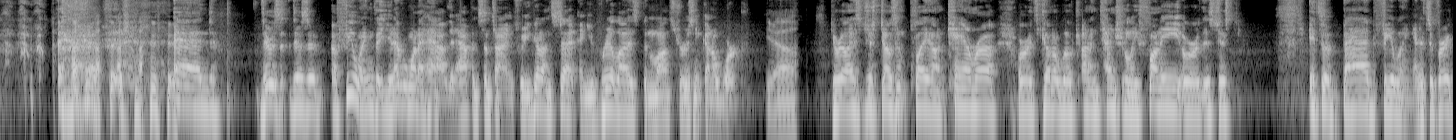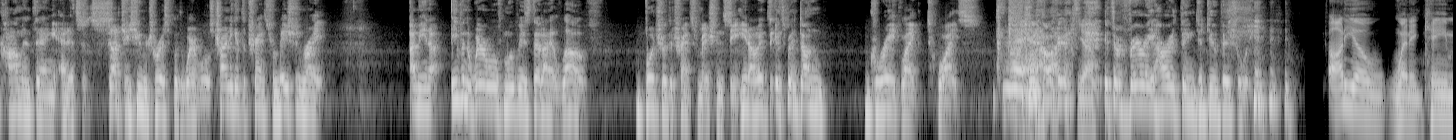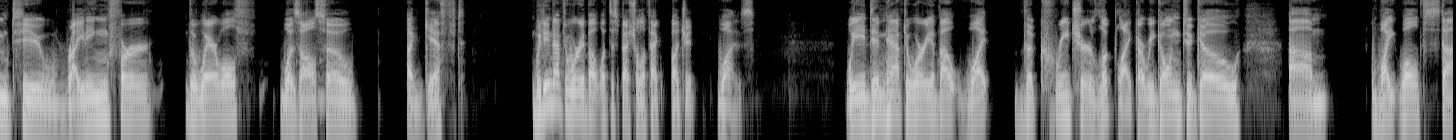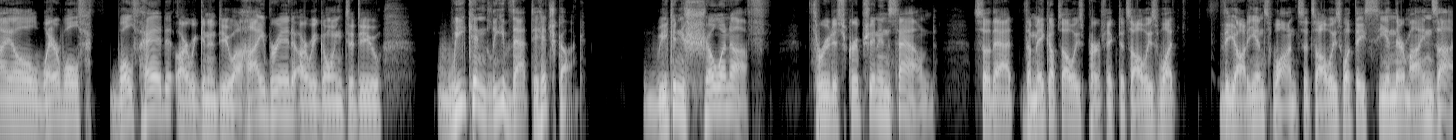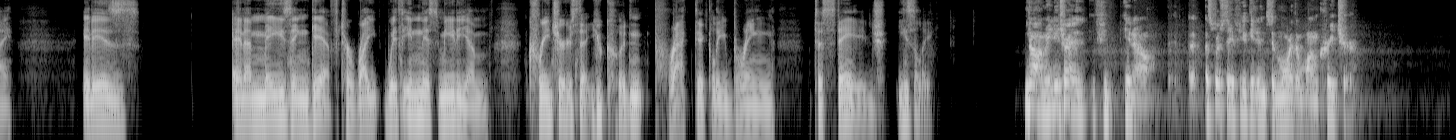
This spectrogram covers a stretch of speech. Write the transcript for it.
and there's there's a, a feeling that you never want to have that happens sometimes where you get on set and you realize the monster isn't going to work yeah. you realize it just doesn't play on camera or it's going to look unintentionally funny or there's just it's a bad feeling and it's a very common thing and it's such a huge risk with werewolves trying to get the transformation right i mean even the werewolf movies that i love butcher the transformation scene you know it, it's been done great like twice you know it's, Yeah. it's a very hard thing to do visually Audio, when it came to writing for the werewolf, was also a gift. We didn't have to worry about what the special effect budget was. We didn't have to worry about what the creature looked like. Are we going to go um, White Wolf style werewolf wolf head? Are we going to do a hybrid? Are we going to do? We can leave that to Hitchcock. We can show enough through description and sound so that the makeup's always perfect. It's always what the audience wants. It's always what they see in their mind's eye. It is an amazing gift to write within this medium creatures that you couldn't practically bring to stage easily. No, I mean you try to, you, you know, especially if you get into more than one creature.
